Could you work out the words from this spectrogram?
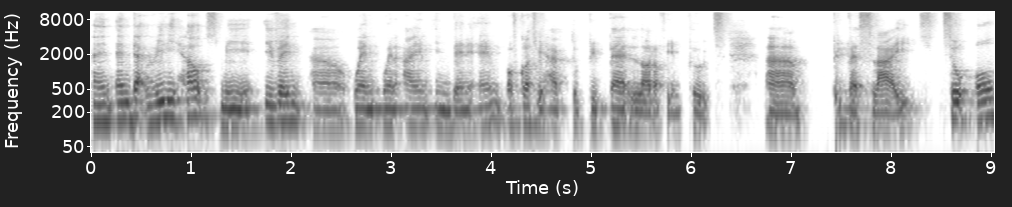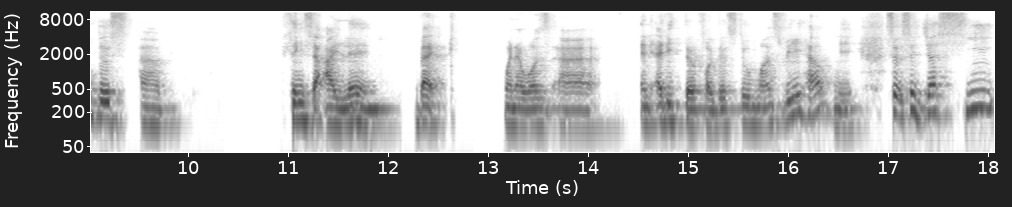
And, and that really helps me even uh, when, when I'm in BNM. Of course, we have to prepare a lot of inputs, uh, prepare slides. So all those uh, things that I learned back when I was uh, an editor for those two months really helped me. So, so just see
